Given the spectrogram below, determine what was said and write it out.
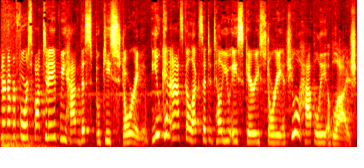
In our number four spot today, we have the spooky story. You can ask Alexa to tell you a scary story and she will happily oblige.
